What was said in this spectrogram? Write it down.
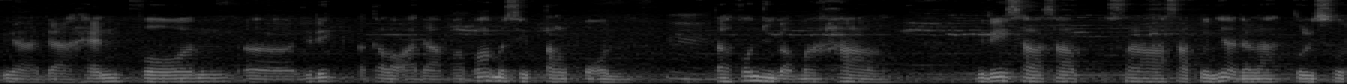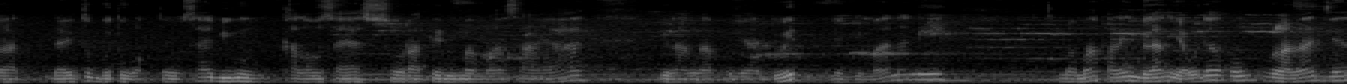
nggak ada handphone eh, jadi kalau ada apa-apa mesti telepon Hmm. telepon juga mahal jadi salah, sa- salah satunya adalah tulis surat dan itu butuh waktu. Saya bingung kalau saya suratin mama saya bilang nggak punya duit ya gimana nih? Mama paling bilang ya udah kamu pulang aja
